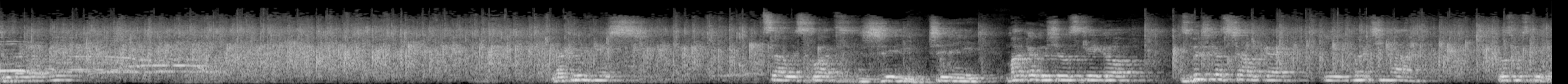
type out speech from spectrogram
Tutaj. Jak również cały skład jury, czyli Marka Gosiowskiego, Zbyszka Strzałkę i Marcina Kozłowskiego.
